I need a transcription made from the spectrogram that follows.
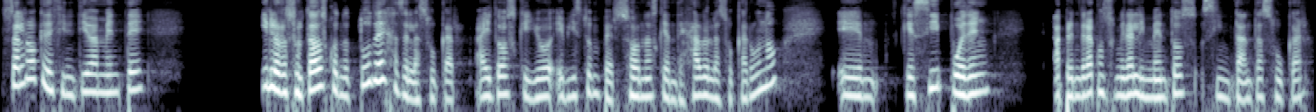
Es algo que definitivamente, y los resultados cuando tú dejas el azúcar, hay dos que yo he visto en personas que han dejado el azúcar, uno, em, que sí pueden aprender a consumir alimentos sin tanta azúcar,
